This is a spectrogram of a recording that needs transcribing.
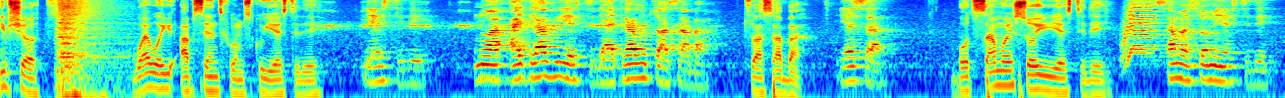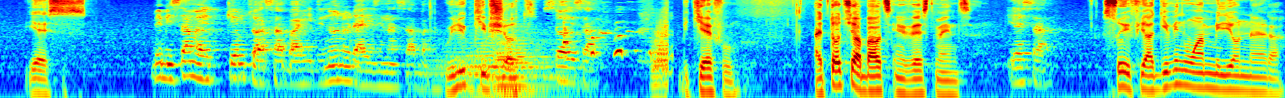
Keep short. Why were you absent from school yesterday? Yesterday. No, I, I traveled yesterday. I traveled to Asaba. To Asaba. Yes, sir. But Samuel saw you yesterday. Samuel saw me yesterday. Yes. Maybe Samuel came to Asaba. He did not know that he's in Asaba. Will you keep short? Sorry, sir. Be careful. I taught you about investment. Yes, sir. So if you are given 1 million naira,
